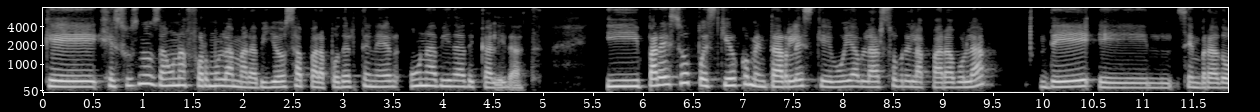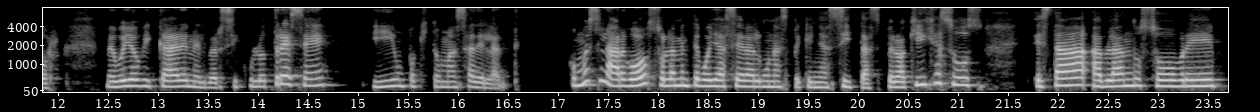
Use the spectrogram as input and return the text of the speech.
que Jesús nos da una fórmula maravillosa para poder tener una vida de calidad. Y para eso, pues quiero comentarles que voy a hablar sobre la parábola del sembrador. Me voy a ubicar en el versículo 13 y un poquito más adelante. Como es largo, solamente voy a hacer algunas pequeñas citas, pero aquí Jesús está hablando sobre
